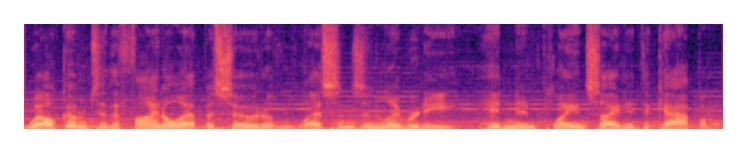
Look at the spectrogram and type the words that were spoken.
Welcome to the final episode of Lessons in Liberty, hidden in plain sight at the Capitol.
